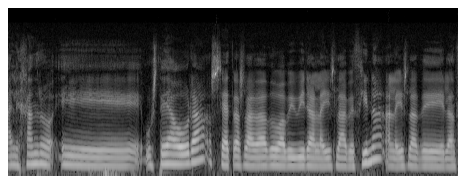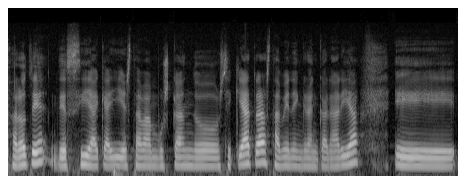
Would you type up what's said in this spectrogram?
Alejandro, eh, usted ahora se ha trasladado a vivir a la isla vecina, a la isla de Lanzarote. Decía que allí estaban buscando psiquiatras, también en Gran Canaria. Eh,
